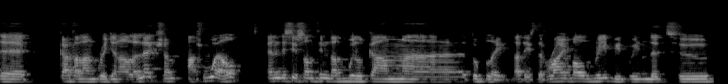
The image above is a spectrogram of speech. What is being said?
a Catalan regional election as well and this is something that will come uh, to play. That is the rivalry between the two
